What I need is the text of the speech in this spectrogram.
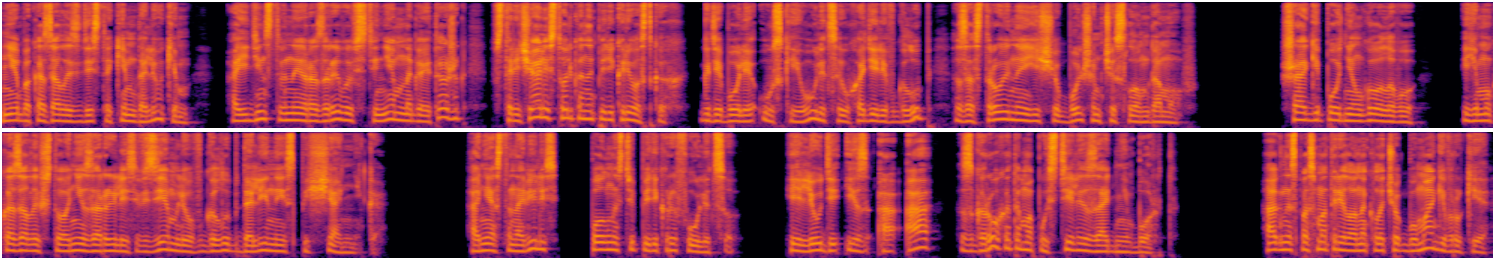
Небо казалось здесь таким далеким, а единственные разрывы в стене многоэтажек встречались только на перекрестках, где более узкие улицы уходили вглубь, застроенные еще большим числом домов. Шаги поднял голову, и ему казалось, что они зарылись в землю вглубь долины из песчаника. Они остановились, полностью перекрыв улицу, и люди из АА а с грохотом опустили задний борт. Агнес посмотрела на клочок бумаги в руке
